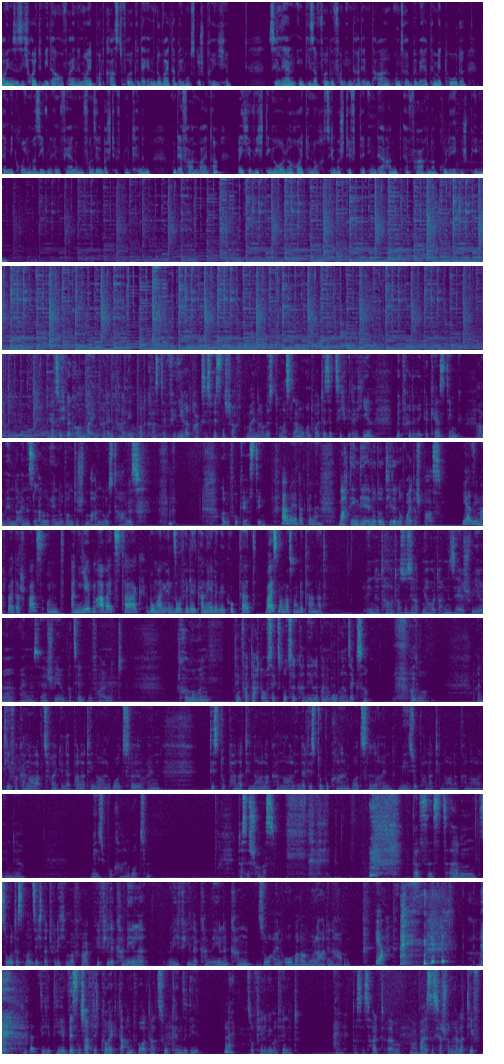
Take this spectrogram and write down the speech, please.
freuen Sie sich heute wieder auf eine neue Podcast-Folge der Endo-Weiterbildungsgespräche. Sie lernen in dieser Folge von Intradental unsere bewährte Methode der mikroinvasiven Entfernung von Silberstiften kennen und erfahren weiter, welche wichtige Rolle heute noch Silberstifte in der Hand erfahrener Kollegen spielen. Herzlich willkommen bei Intradental, dem Podcast für Ihre Praxiswissenschaft. Mein Name ist Thomas Lang und heute sitze ich wieder hier mit Friederike Kersting am Ende eines langen endodontischen Behandlungstages. Hallo Frau Kersting. Hallo Herr Dr. Lang. Macht Ihnen die Endodontie denn noch weiter Spaß? Ja, sie macht weiter Spaß und an jedem Arbeitstag, wo man in so viele Kanäle geguckt hat, weiß man, was man getan hat. In der Tat. Also Sie hatten ja heute eine sehr schwere, einen sehr schweren Patientenfall mit Krümmungen, dem Verdacht auf sechs Wurzelkanäle bei einem oberen Sechser. Also ein tiefer Kanalabzweig in der palatinalen Wurzel, ein distopalatinaler Kanal in der distobukalen Wurzel, ein mesiopalatinaler Kanal in der mesiobukalen Wurzel. Das ist schon was. Das ist ähm, so, dass man sich natürlich immer fragt, wie viele Kanäle, wie viele Kanäle kann so ein oberer Molar denn haben? Ja. Äh, die, die wissenschaftlich korrekte Antwort dazu, kennen Sie die? Nein. So viel, wie man findet. Das ist halt, ähm, man weiß es ja schon relativ,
